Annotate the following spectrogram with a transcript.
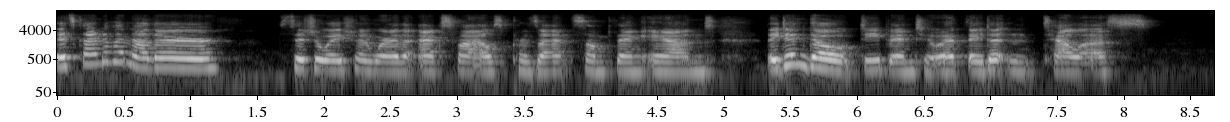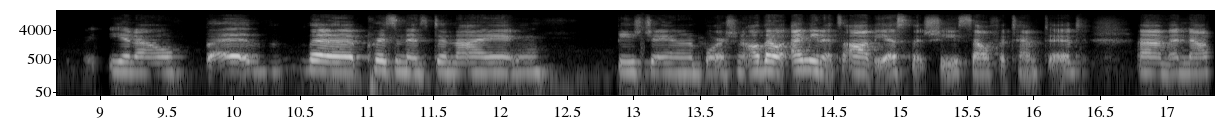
It's kind of another situation where the X Files present something and they didn't go deep into it. They didn't tell us, you know, the prison is denying BJ an abortion. Although, I mean, it's obvious that she self attempted um, and now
